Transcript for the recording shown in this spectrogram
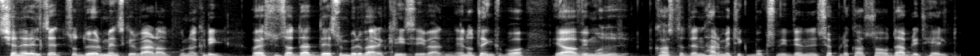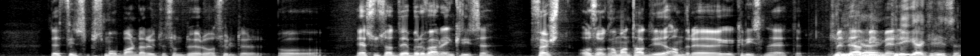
generelt sett så dør mennesker hver dag pga. krig. Og jeg syns det er det som burde være krise i verden, enn å tenke på ja, vi må kaste den hermetikkboksen i den søppelkassa, og det er blitt helt Det fins småbarn der ute som dør og sulter, og jeg syns at det burde være en krise. Først, og så kan man ta de andre krisene etter. Krig er- krig er krise.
